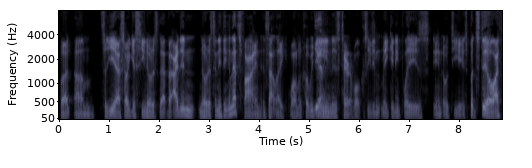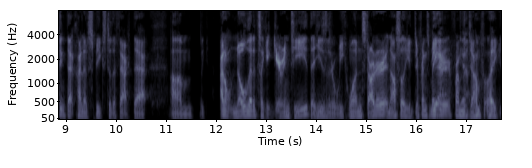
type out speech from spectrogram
But um, so yeah, so I guess he noticed that, but I didn't notice anything, and that's fine. It's not like well, Nakobe Yeah. Dean is terrible because he didn't make any plays in OTAs. But still, I think that kind of speaks to the fact that um, like. I don't know that it's like a guarantee that he's their week one starter and also like a difference maker Yeah, from the jump. Like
